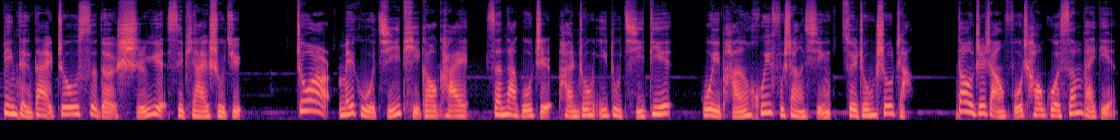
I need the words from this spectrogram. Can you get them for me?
并等待周四的十月 CPI 数据。周二美股集体高开，三大股指盘中一度急跌，尾盘恢复上行，最终收涨，道指涨幅超过三百点。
